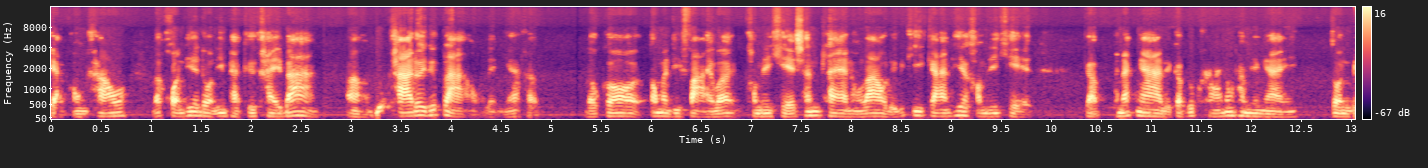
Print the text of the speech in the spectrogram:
gap ของเขา แล้วคนที่จะโดน impact คือใครบ้างลูกค้าด้วยหรือเปล่าอะไรเงี้ยครับแล้วก็ต้องมา define ว่า communication plan ของเราหรือวิธีการที่จะ communicate กับพนักงานหรือกับลูกค้าต้องทำยังไง จนไป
